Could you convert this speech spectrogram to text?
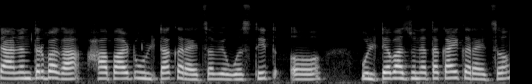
त्यानंतर बघा हा पार्ट उलटा करायचा व्यवस्थित. उलट्या बाजूने आता काय करायचं?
